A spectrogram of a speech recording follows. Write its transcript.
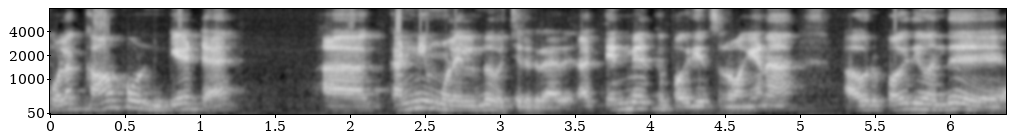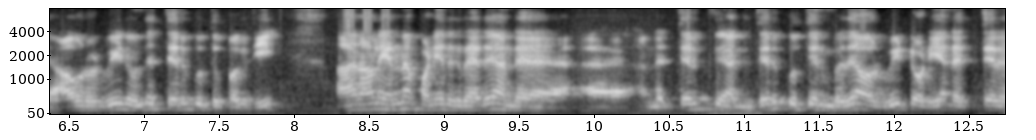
போல காம்பவுண்ட் கேட்டை கன்னி மூலையிலிருந்து வச்சிருக்கிறாரு. அது தென்மேற்கு பகுதின்னு சொல்லுவாங்க. ஏன்னா அவர் பகுதி வந்து அவரோட வீடு வந்து தெருக்குத்து பகுதி. அதனால என்ன பண்ணியிருக்கிறாரு அந்த அந்த தெற்கு அந்த தெருக்குத்து என்பது அவர் வீட்டுடைய அந்த தெரு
